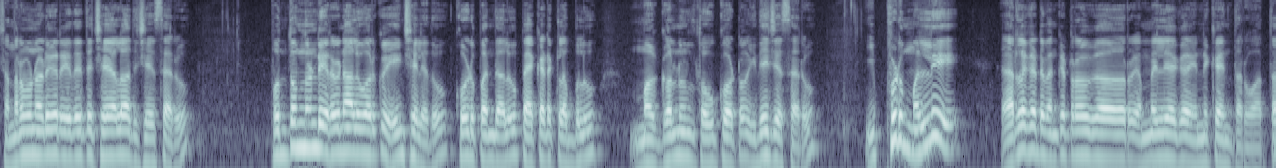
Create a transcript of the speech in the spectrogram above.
చంద్రబాబు నాయుడు గారు ఏదైతే చేయాలో అది చేశారు. పంతొమ్మిది నుండి ఇరవై నాలుగు వరకు ఏం చేయలేదు. కోడి పందాలు ప్యాకెట్ క్లబ్బులు మా గన్నులు తవ్వుకోవటం ఇదే చేశారు. ఇప్పుడు మళ్ళీ ఎర్లగడ్డ వెంకట్రావు గారు ఎమ్మెల్యేగా ఎన్నికైన తర్వాత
